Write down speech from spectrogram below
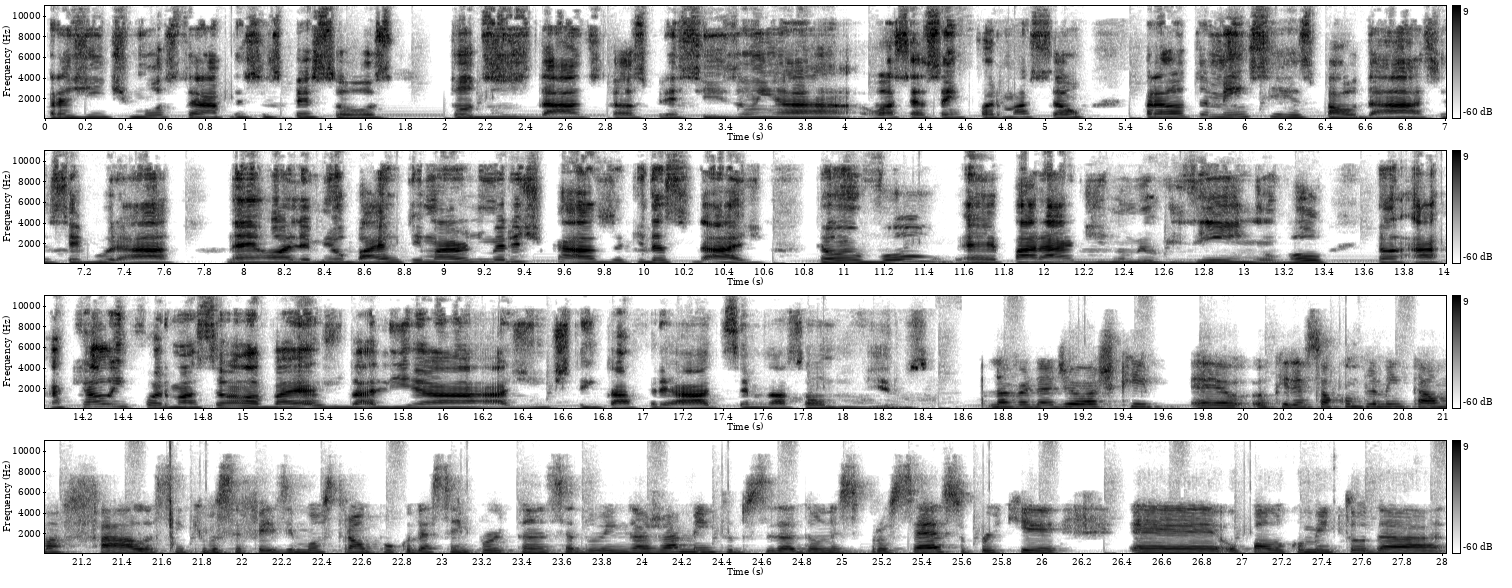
para a gente mostrar para essas pessoas todos os dados que elas precisam e a, o acesso à informação, para ela também se respaldar, se assegurar, né? Olha, meu bairro tem maior número de casos aqui da cidade, então eu vou é, parar de ir no meu vizinho, vou. Então, a, aquela informação ela vai ajudar ali a, a gente tentar frear a disseminação do vírus. Na verdade, eu acho que é, eu queria só complementar uma fala assim, que você fez e mostrar um pouco dessa importância do engajamento do cidadão nesse processo, porque é, o Paulo comentou da,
